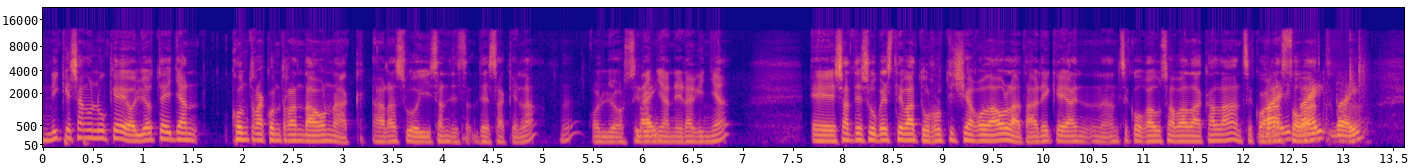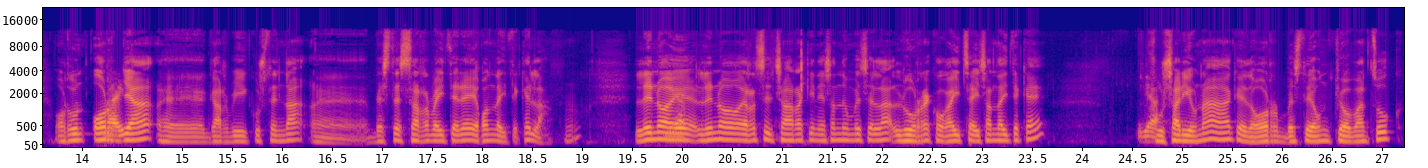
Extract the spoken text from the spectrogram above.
Nik esango nuke oliotean kontra-kontran da onak arazu hori izan dez- dezakela. Eh? Olio zirinean eragina. E, esatezu beste bat urrutixeago da hola, eta areke an- antzeko gauza badakala, antzeko bai, arazo bai, bat. bai, Orduan, hor Bai. ja, eh, garbi ikusten da, eh, beste zerbait ere egon daitekela. eh? Leno, Ja. eh, leno txarrakin esan duen bezala, lurreko gaitza izan daiteke, ja, fusarionak edo hor beste ontxo batzuk,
